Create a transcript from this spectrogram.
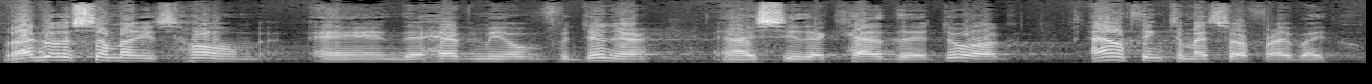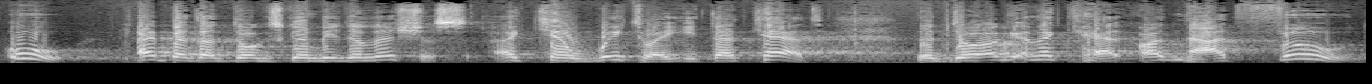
When I go to somebody's home and they're having me over for dinner and I see their cat or their dog, I don't think to myself right away, ooh, I bet that dog's going to be delicious. I can't wait till I eat that cat. The dog and the cat are not food.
